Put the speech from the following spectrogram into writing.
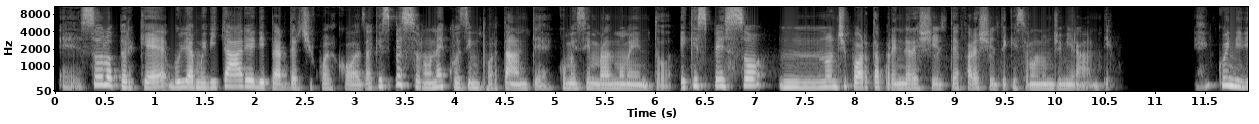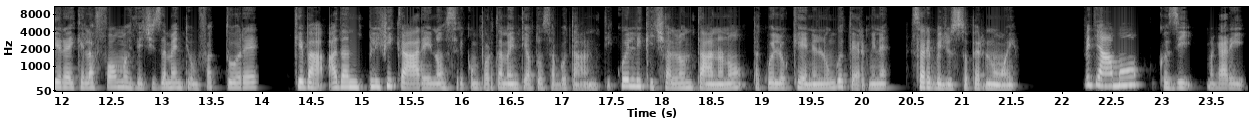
eh, solo perché vogliamo evitare di perderci qualcosa che spesso non è così importante come sembra al momento e che spesso mh, mm, non ci porta a prendere scelte, a fare scelte che sono lungimiranti. Quindi direi che la FOMO è decisamente un fattore che va ad amplificare i nostri comportamenti autosabotanti, quelli che ci allontanano da quello che nel lungo termine sarebbe giusto per noi. Vediamo, così magari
